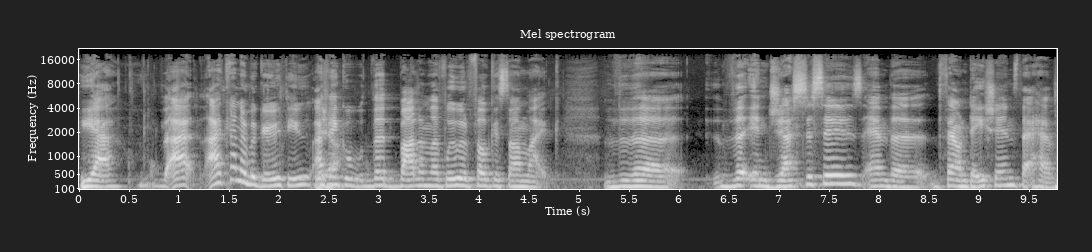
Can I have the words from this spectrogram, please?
Yeah, I I kind of agree with you. I Yeah. think the bottom left we would focus on like the the injustices and the foundations that have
